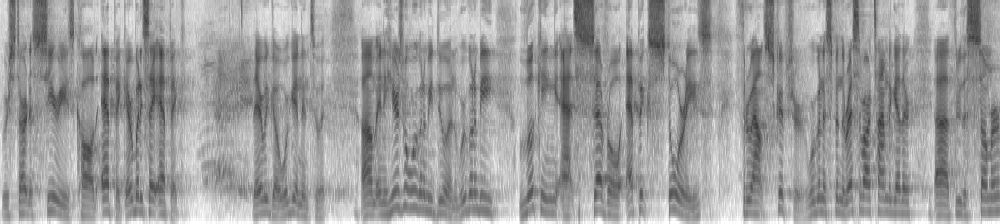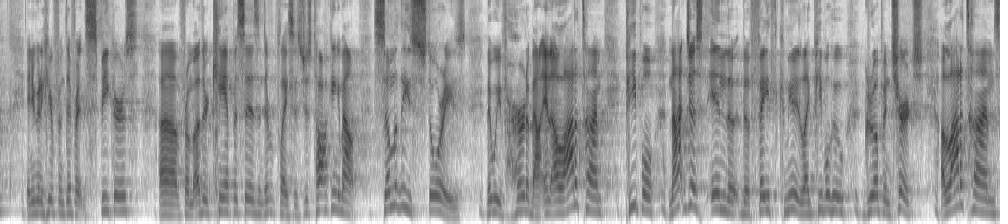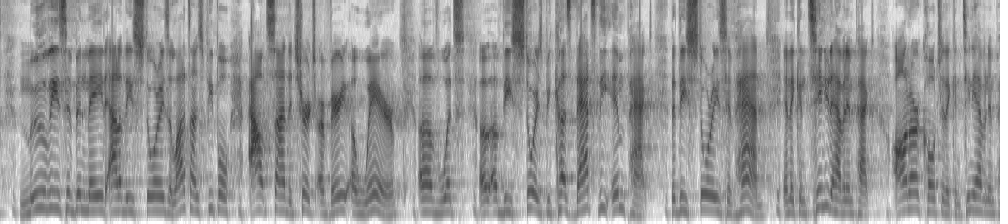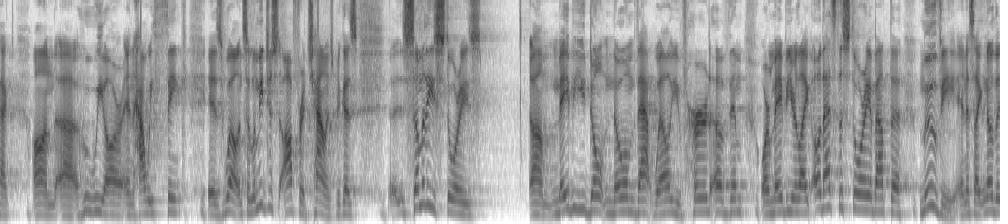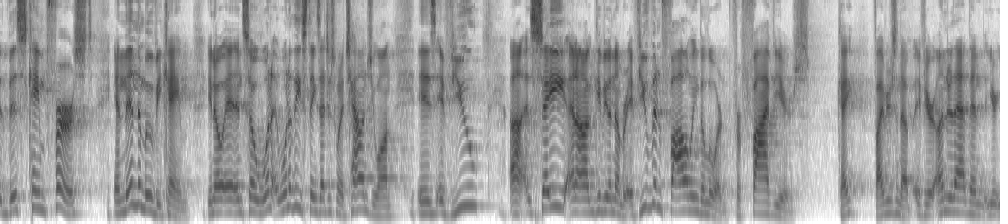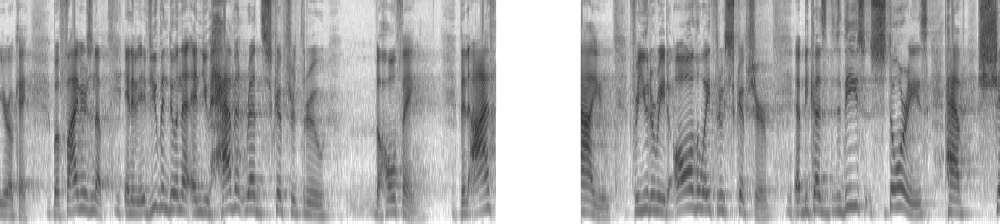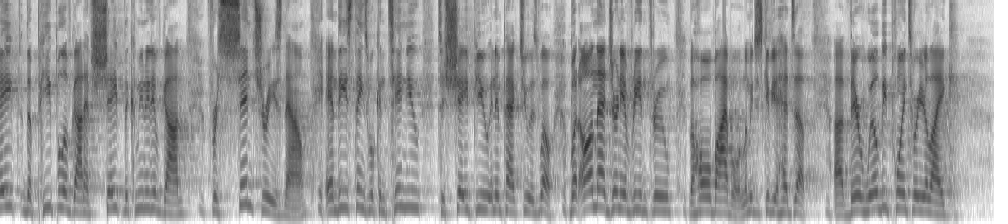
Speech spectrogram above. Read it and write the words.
We're starting a series called Epic. Everybody say Epic. Epic. There we go. We're getting into it. Um, and here's what we're going to be doing we're going to be looking at several epic stories throughout Scripture. We're going to spend the rest of our time together uh, through the summer, and you're going to hear from different speakers uh, from other campuses and different places, just talking about some of these stories that we've heard about. And a lot of time, people, not just in the, the faith community, like people who grew up in church, a lot of times movies have been made out of these stories. A lot of times, people outside the church are very aware of what's of, of these stories because that's the impact that these stories have have had, and they continue to have an impact on our culture. They continue to have an impact on uh, who we are and how we think as well. And so let me just offer a challenge because uh, some of these stories, um, maybe you don't know them that well, you've heard of them, or maybe you're like, oh, that's the story about the movie. And it's like, no, that this came first, and then the movie came. You know, and so one, one of these things I just want to challenge you on is if you uh, say, and I'll give you a number. If you've been following the Lord for five years, okay, five years and up, if you're under that, then you're, you're okay. But five years and up, and if, if you've been doing that and you haven't read Scripture through the whole thing, then I value for you to read all the way through Scripture uh, because these stories have shaped the people of God, have shaped the community of God for centuries now, and these things will continue to shape you and impact you as well. But on that journey of reading through the whole Bible, let me just give you a heads up. Uh, there will be points where you're like,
